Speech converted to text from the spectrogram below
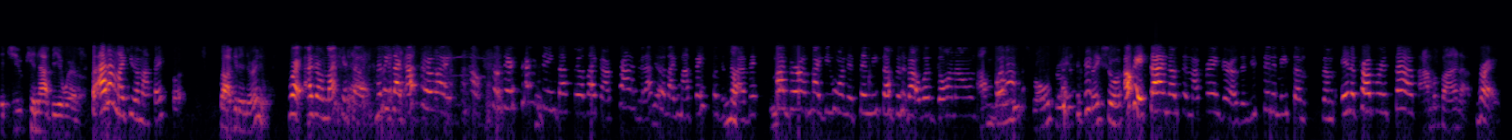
that you cannot be aware of. But I don't like you on my Facebook. But I'll get in there anyway. Right, I don't like it though. I mean, like I feel like you know, so there's certain things I feel like are private. I feel like my Facebook is No. private. My girls might be wanting to send me something about what's going on. I'm going to scroll through it to make sure. Okay, side note to my friend girls, if you're sending me some some inappropriate stuff, I'm gonna find out. right,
